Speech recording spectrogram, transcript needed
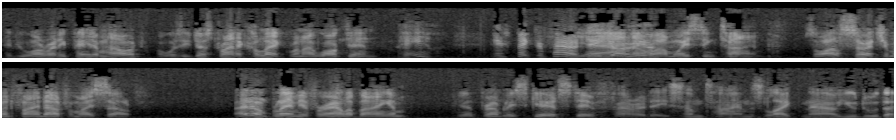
Have you already paid him, Howard? Or was he just trying to collect when I walked in? Hey, Inspector Faraday, Yeah, you're... I know. you're- I'm wasting time. So I'll search him and find out for myself. I don't blame you for alibying him. You're probably scared stiff. Faraday, sometimes, like now, you do the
